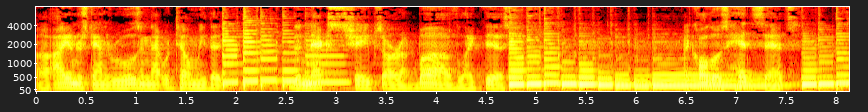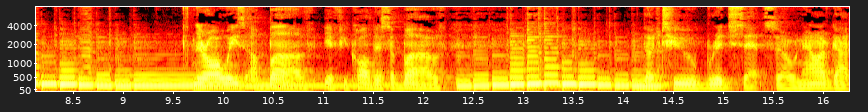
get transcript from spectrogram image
Uh, I understand the rules, and that would tell me that the next shapes are above, like this. I call those headsets. They're always above, if you call this above, the two bridge sets. So now I've got...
